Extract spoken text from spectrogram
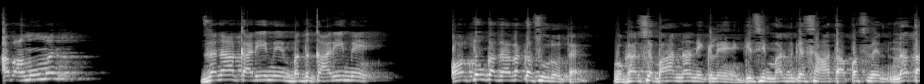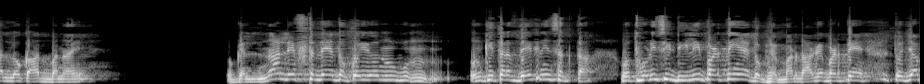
اب عموماً زنا کاری میں، بدکاری میں عورتوں کا زیادہ قصور ہوتا ہے۔ وہ گھر سے باہر نہ نکلیں کسی مرد کے ساتھ آپس میں نہ تعلقات بنائیں۔ نہ لفٹ دیں تو کوئی ان, ان کی طرف دیکھ نہیں سکتا۔ وہ تھوڑی سی ڈھیلی پڑتی ہیں تو پھر مرد آگے بڑھتے ہیں۔ تو جب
